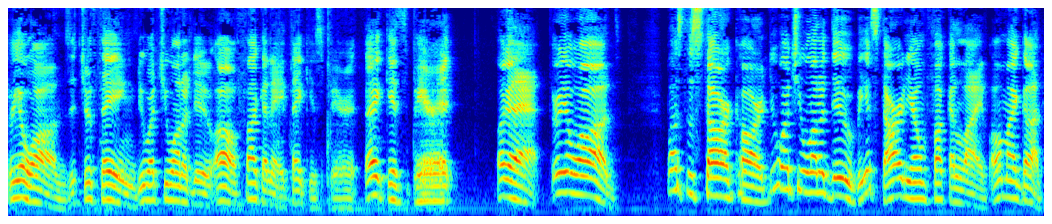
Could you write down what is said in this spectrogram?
Three oh of Wands, it's your thing. Do what you want to do. Oh, fucking A. Thank you, Spirit. Thank you, Spirit. Look at that. Three oh of Wands. Plus the star card. Do what you want to do. Be a star in your own fucking life. Oh my god.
